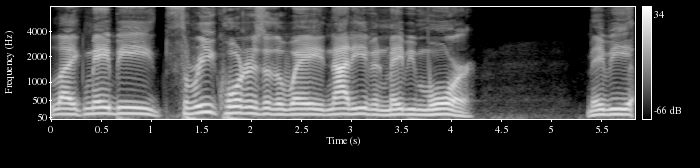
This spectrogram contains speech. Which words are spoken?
like maybe three quarters of the way, not even, maybe more. Maybe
